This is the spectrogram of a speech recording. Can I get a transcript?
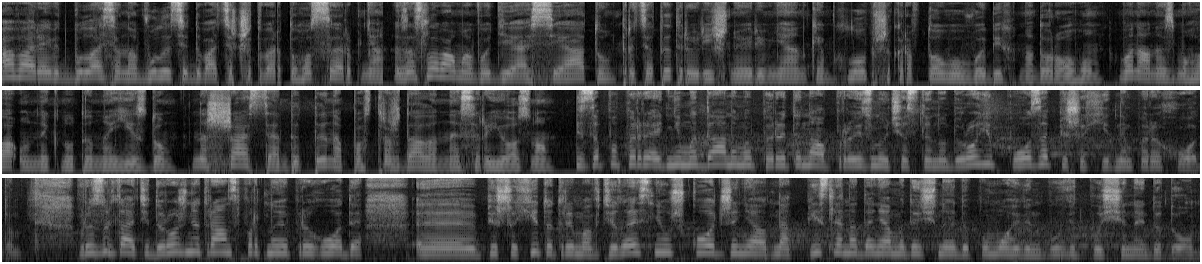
Аварія відбулася на вулиці 24 серпня. За словами водія Сіату, 33-річної рівнянки, хлопчик раптово вибіг на дорогу. Вона не змогла уникнути наїзду. На щастя, дитина постраждала несерйозно. За попередніми даними перетинав проїзну частину дороги поза пішохідним переходом. В результаті дорожньо-транспортної пригоди е, пішохід отримав тілесні ушкодження. Однак після надання медичної допомоги він був відпущений додому.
